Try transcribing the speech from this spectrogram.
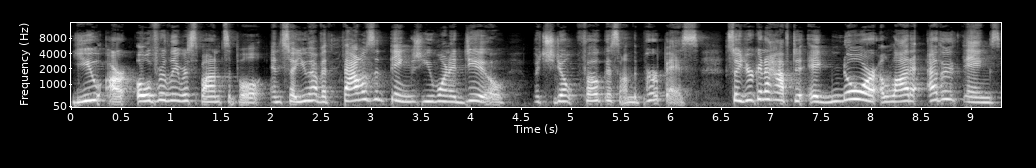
you are overly responsible. And so you have a thousand things you want to do, but you don't focus on the purpose. So you're going to have to ignore a lot of other things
